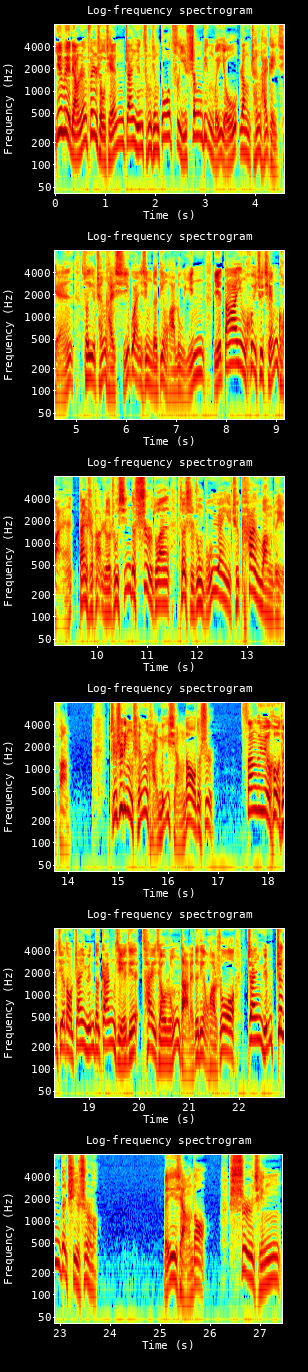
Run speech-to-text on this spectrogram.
因为两人分手前，詹云曾经多次以生病为由让陈海给钱，所以陈海习惯性的电话录音，也答应会去钱款。但是怕惹出新的事端，他始终不愿意去看望对方。只是令陈海没想到的是，三个月后，他接到詹云的干姐姐蔡小荣打来的电话，说詹云真的去世了。没想到事情。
